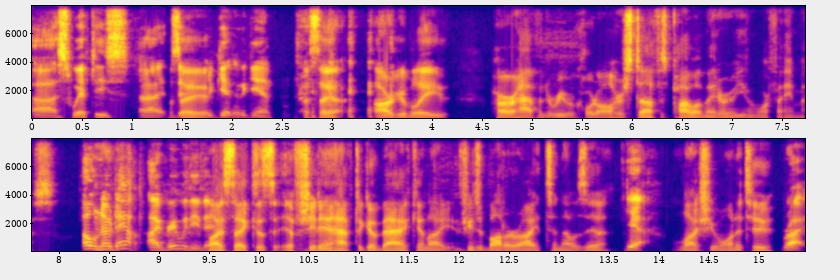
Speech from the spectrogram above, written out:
uh, Swifties. Uh, say- you're getting it again. I say, uh, arguably, her having to re-record all her stuff is probably what made her even more famous. Oh, no doubt. I agree with you there. Like I say, because if she didn't have to go back and like, if she just bought her rights and that was it, Yeah. like she wanted to, right.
